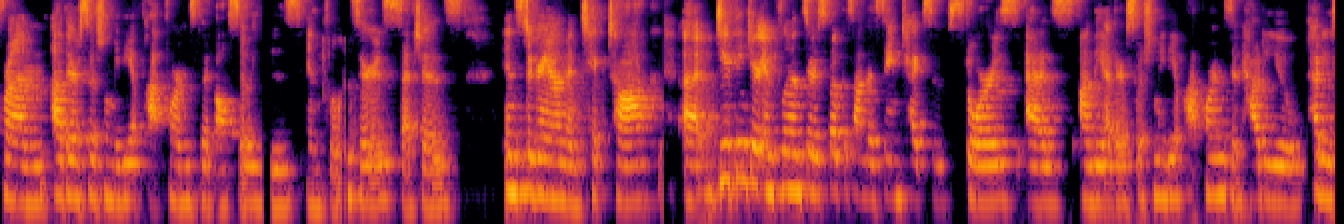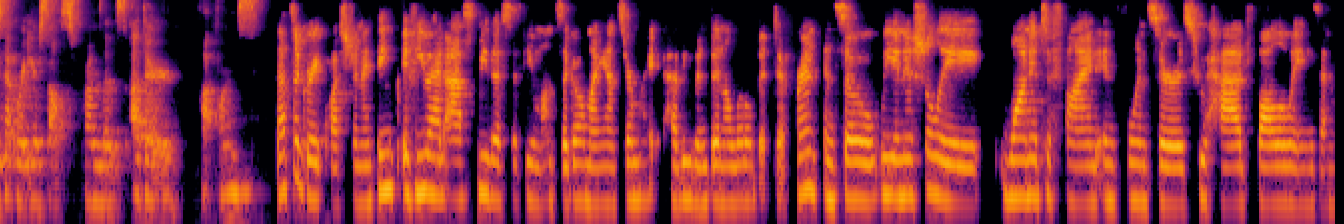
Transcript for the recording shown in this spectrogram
from other social media platforms that also use influencers, such as Instagram and TikTok. Uh, do you think your influencers focus on the same types of stores as on the other social media platforms? And how do you how do you separate yourselves from those other platforms? That's a great question. I think if you had asked me this a few months ago, my answer might have even been a little bit different. And so we initially wanted to find influencers who had followings and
